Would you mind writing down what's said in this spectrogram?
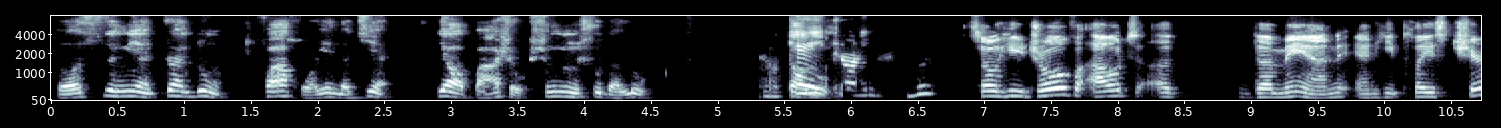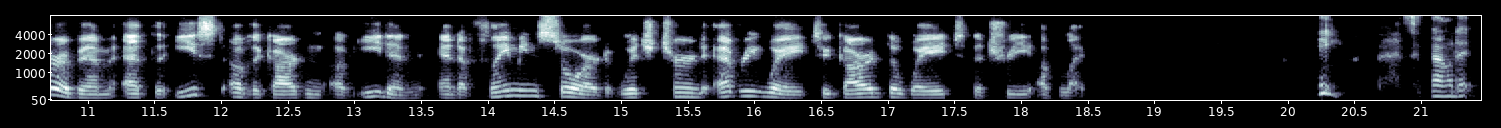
和四面转动发火焰的箭，要把守生命树的路。 Okay, Tony. Tony. 嗯 So he drove out uh, the man, and he placed cherubim at the east of the Garden of Eden, and a flaming sword which turned every way to guard the way to the tree of life. Hey, that's about it.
